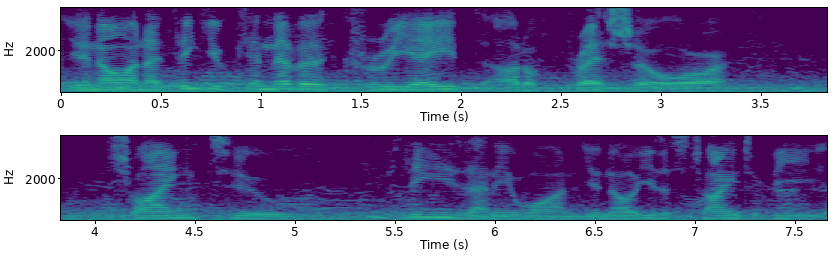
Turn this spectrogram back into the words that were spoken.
you know, and I think you can never create out of pressure or trying to please anyone. You know, you're just trying to be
